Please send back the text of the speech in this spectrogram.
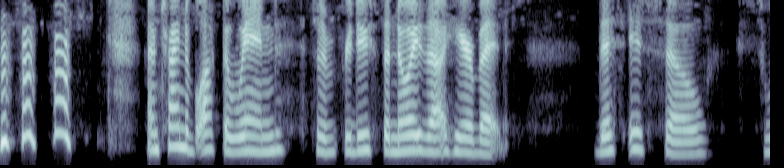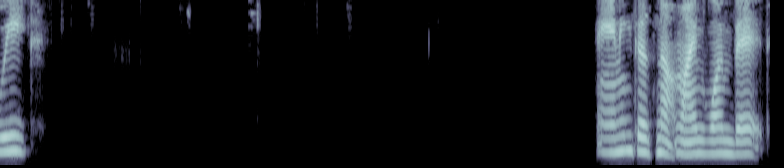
I'm trying to block the wind to reduce the noise out here, but this is so sweet. Annie does not mind one bit.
